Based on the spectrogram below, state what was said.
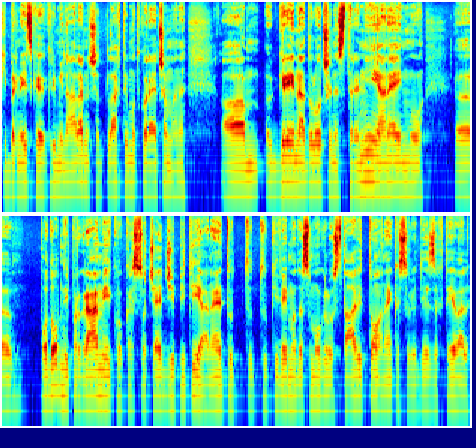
kibernetskega kriminala, če lahko temu tako rečem, a ne, um, gre na določene strani a ne, in mu uh, podobni programi, kot so ChatGPT, tukaj vemo, da so mogli ustaviti to, ker so ljudje zahtevali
